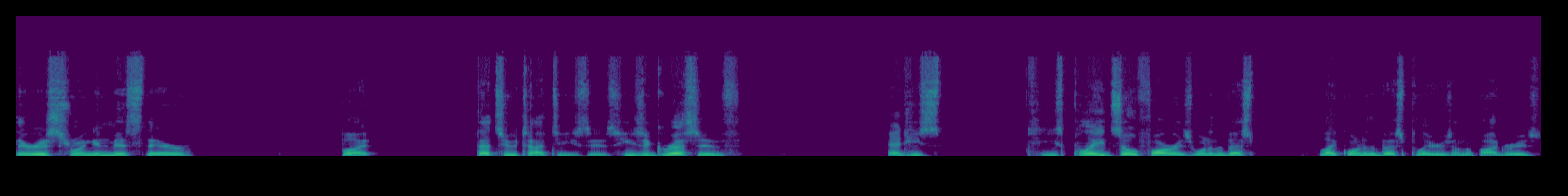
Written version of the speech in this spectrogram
There is swing and miss there. But that's who Tatis is. He's aggressive. And he's he's played so far as one of the best like one of the best players on the Padres.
